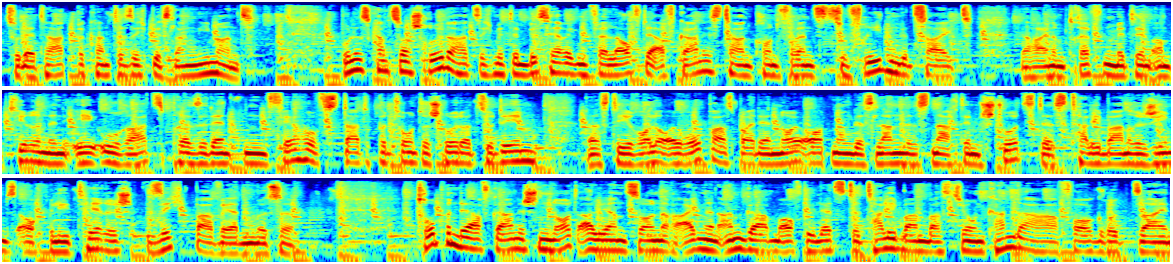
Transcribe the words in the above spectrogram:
Zu der Tat bekannte sich bislang niemand. Bundeskanzler Schröder hat sich mit dem bisherigen Verlauf der Afghanistan-Konferenz zufrieden gezeigt. Nach einem Treffen mit dem amtierenden EU-Ratspräsidenten Verhofstadt betonte Schröder zudem, dass die Rolle Europas bei der Neuordnung des Landes nach dem Sturz des Taliban-Regimes auch militärisch sichtbar werden müsse. Truppen der afghanischen Nordallianz sollen nach eigenen Angaben auf die letzte Taliban-Bastion Kandahar vorgerückt sein.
